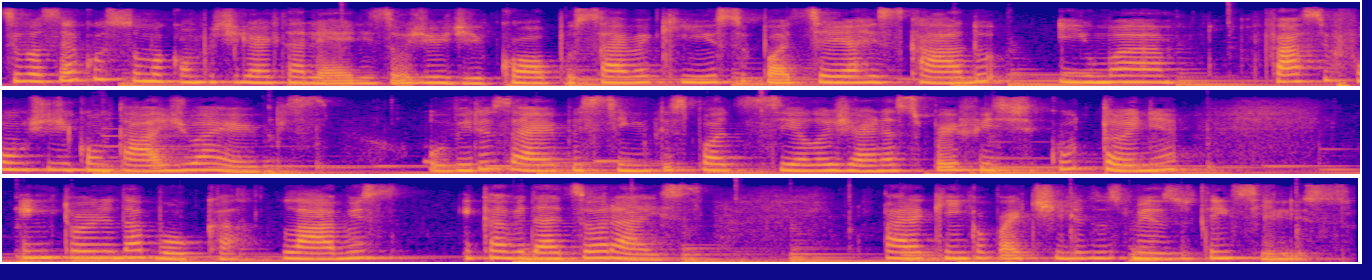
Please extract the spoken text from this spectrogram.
Se você costuma compartilhar talheres ou dividir copos, saiba que isso pode ser arriscado e uma fácil fonte de contágio a herpes. O vírus herpes simples pode se alojar na superfície cutânea em torno da boca, lábios e cavidades orais, para quem compartilha dos mesmos utensílios.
